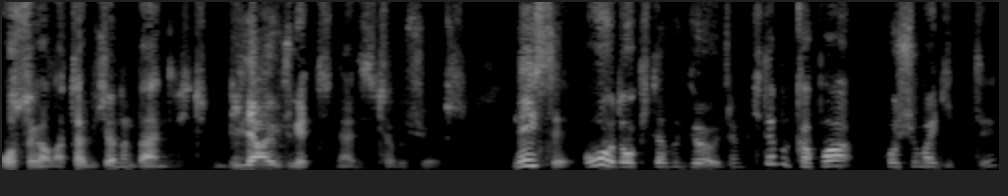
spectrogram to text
O sıralar tabii canım ben hiç bila ücret neredeyse çalışıyoruz. Neyse orada o kitabı gördüm. Kitabı kapağı hoşuma gitti.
